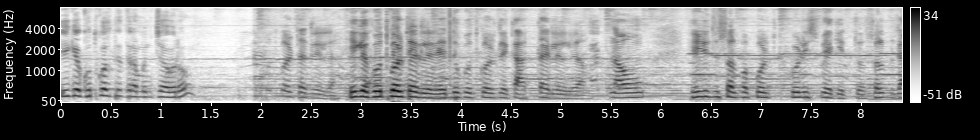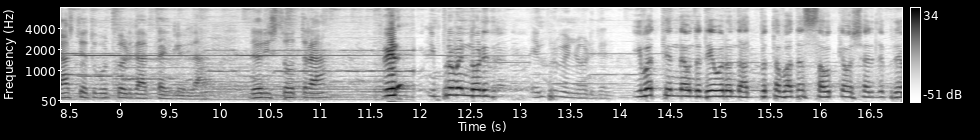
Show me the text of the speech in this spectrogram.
ಹೀಗೆ ಕೂತ್ಕೊಳ್ತಿದ್ರ ಮುಂಚೆ ಅವರು? ಕೂತ್ಕೊಳ್ತಾ ಇರಲಿಲ್ಲ. ಹೀಗೆ ಕೂತ್ಕೊಳ್ತಾ ಇರಲಿಲ್ಲ ಎದ್ದು ಕೂತ್ಕೊಳ್ಲಿಕ್ಕೆ ಆಗ್ತಾ ಇರಲಿಲ್ಲ. ನಾವು ಹಿಡಿದು ಸ್ವಲ್ಪ ಕುಡಿಸ್ಬೇಕಿತ್ತು. ಸ್ವಲ್ಪ ಜಾಸ್ತಿ ಹೊತ್ತು ಕೂತ್ಕೊಳ್ಳಿಕ್ಕೆ ಆಗ್ತಾ ಇರಲಿಲ್ಲ. ದೇವರಿಗೆ ಸ್ತೋತ್ರ. ಇಂಪ್ರೂವ್ಮೆಂಟ್ ನೋಡಿದ್ರೆ? ಇಂಪ್ರೂವ್ಮೆಂಟ್ ನೋಡಿದ್ದೇನೆ. ಇವತ್ತಿಂದ ಒಂದು ದೇವರೊಂದು ಅದ್ಭುತವಾದ ಸೌಖ್ಯ ಶರೀರ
